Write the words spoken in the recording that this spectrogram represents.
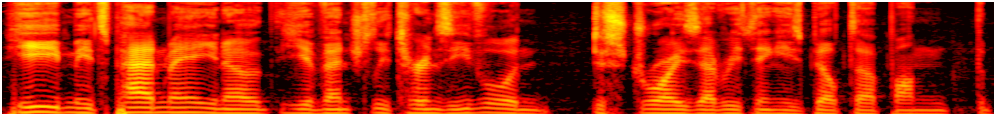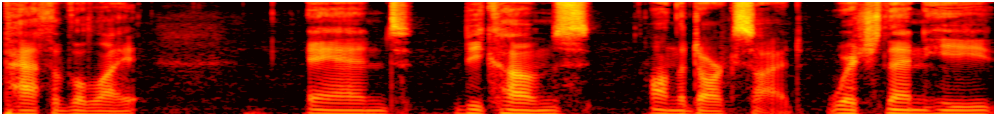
He meets Padme, you know, he eventually turns evil and destroys everything he's built up on the path of the light and becomes on the dark side, which then he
